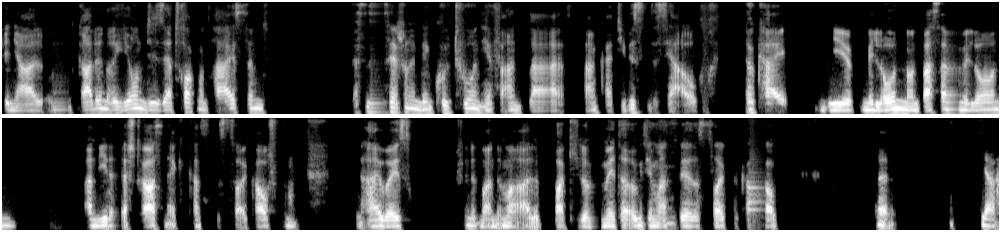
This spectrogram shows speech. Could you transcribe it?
genial. Und gerade in Regionen, die sehr trocken und heiß sind, das ist ja schon in den Kulturen hier verankert. Die wissen das ja auch. Türkei wie Melonen und Wassermelonen. An jeder Straßenecke kannst du das Zeug kaufen. In Highways findet man immer alle paar Kilometer irgendjemanden, der das Zeug verkauft. Äh, ja,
